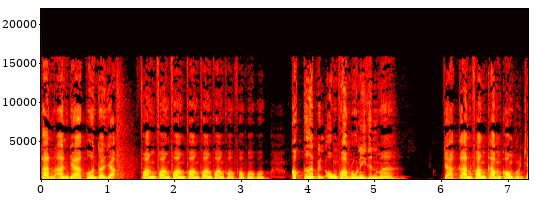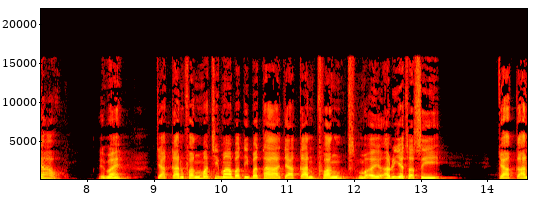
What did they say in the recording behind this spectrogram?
ท่านอัญญาโกณทยะฟังฟังฟังฟังฟังฟังฟังฟังฟังฟังก็เกิดเป็นองค์ความรู้นี้ขึ้นมา จากการฟังคำของพระเจ้า เห็นไหม จากการฟังมัชฌิมาปฏิปทา จากการฟังอริยสัจสี่จากการ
